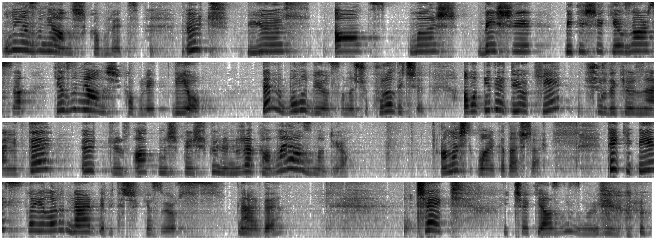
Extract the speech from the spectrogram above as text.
bunu yazım yanlış kabul et. 3, 100, 65'i bitişik yazarsa yazım yanlış kabul et diyor. Değil mi? Bunu diyor sana şu kural için. Ama bir de diyor ki şuradaki özellikte 365 gününü rakamla yazma diyor. Anlaştık mı arkadaşlar? Peki biz sayıları nerede bitişik yazıyoruz? Nerede? Çek. Hiç çek yazdınız mı bilmiyorum.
